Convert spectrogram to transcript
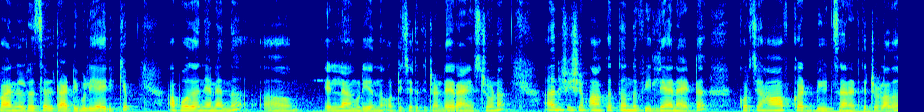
ഫൈനൽ റിസൾട്ട് അടിപൊളിയായിരിക്കും. അപ്പോൾ ഞാനന്ന് എല്ലാം കൂടി ഒന്ന് ഒട്ടിച്ചെടുത്തിട്ടുണ്ട് റൈൻ സ്റ്റോൺ അതിനുശേഷം അകത്തൊന്ന് ഫില്ല് ചെയ്യാനായിട്ട് കുറച്ച് ഹാഫ് കട്ട് ബീഡ്സാണ് എടുത്തിട്ടുള്ളത്.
